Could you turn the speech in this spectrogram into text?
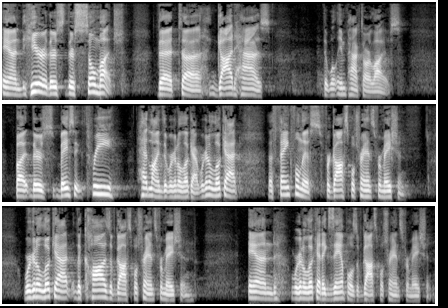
And here there's, there's so much that uh, God has that will impact our lives. But there's basic three headlines that we're going to look at. We're going to look at the thankfulness for gospel transformation. We're going to look at the cause of gospel transformation. And we're going to look at examples of gospel transformation.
